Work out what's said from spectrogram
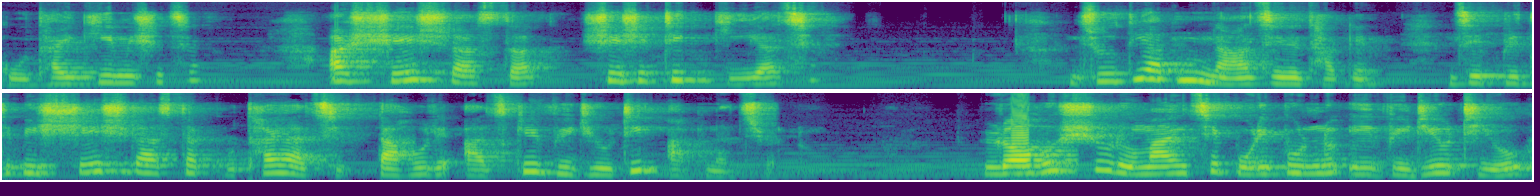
কোথায় গিয়ে মিশেছে? আর শেষ রাস্তা শেষে ঠিক কি আছে? যদি আপনি না জেনে থাকেন যে পৃথিবীর শেষ রাস্তা কোথায় আছে, তাহলে আজকের ভিডিওটি আপনার জন্য। রহস্য রোমাঞ্চে পরিপূর্ণ এই ভিডিওটিও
